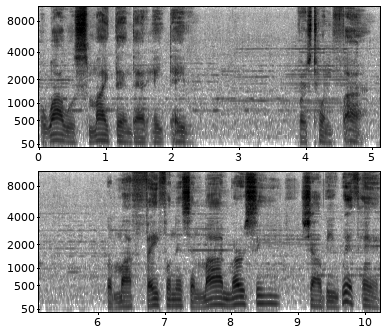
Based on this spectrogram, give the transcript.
Hawa will smite them that hate David. Verse 25. But my faithfulness and my mercy shall be with him.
